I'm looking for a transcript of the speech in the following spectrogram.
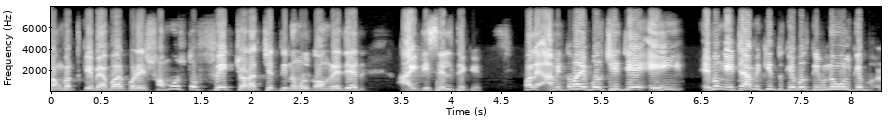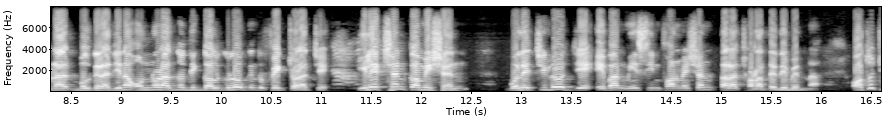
সংবাদকে ব্যবহার করে সমস্ত ফেক চড়াচ্ছে তৃণমূল কংগ্রেসের আইটি সেল থেকে। ফলে আমি তোমায় বলছি যে এই এবং এটা আমি কিন্তু কেবল তৃণমূলকে বলতে রাজি না অন্য রাজনৈতিক দলগুলোও কিন্তু ফেক চড়াচ্ছে ইলেকশন কমিশন বলেছিল যে এবার মিস ইনফরমেশন তারা ছড়াতে দেবেন না। অথচ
